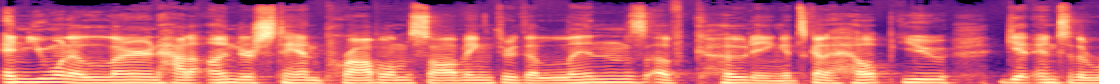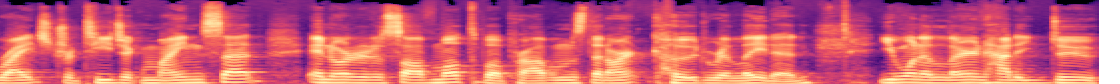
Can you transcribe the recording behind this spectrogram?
And you want to learn how to understand problem solving through the lens of coding. It's going to help you get into the right strategic mindset in order to solve multiple problems that aren't code related. You want to learn how to do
